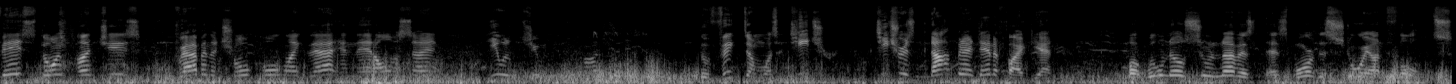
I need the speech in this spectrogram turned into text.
fists, throwing punches, grabbing the chokehold like that, and then all of a sudden he consciousness. The victim was a teacher. The teacher has not been identified yet, but we'll know soon enough as, as more of this story unfolds.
